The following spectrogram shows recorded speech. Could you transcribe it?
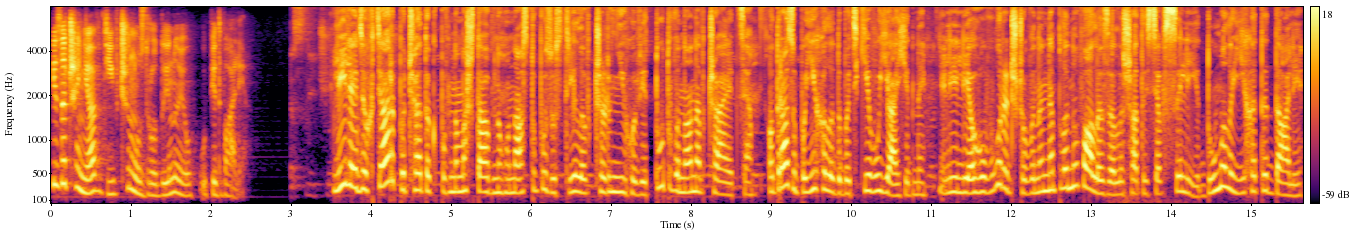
і зачиняв дівчину з родиною у підвалі. Лілія Дьогтяр початок повномасштабного наступу зустріла в Чернігові. Тут вона навчається. Одразу поїхала до батьків у Ягідний. Лілія говорить, що вони не планували залишатися в селі, думали їхати далі.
